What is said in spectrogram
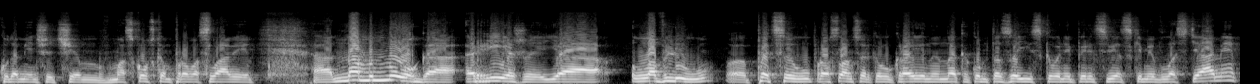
куда меньше, чем в московском православии. Намного реже я ловлю э, ПЦУ, Православную Церковь Украины, на каком-то заискивании перед светскими властями.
